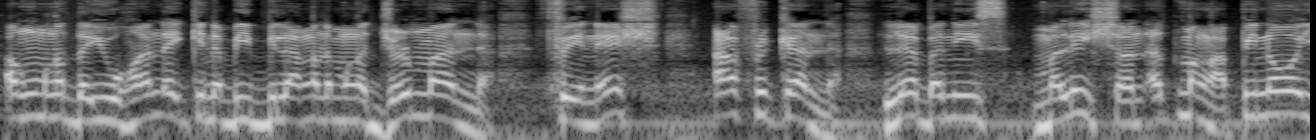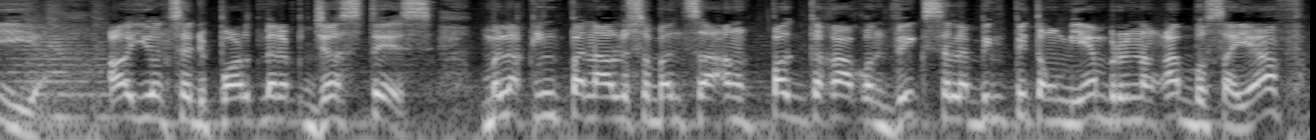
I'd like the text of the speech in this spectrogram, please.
Ang mga dayuhan ay kinabibilangan ng mga German, Finnish, African, Lebanese, Malaysian at mga Pinoy. Ayon sa Department of Justice, malaking panalo sa bansa ang pagkakakonvict sa labing pitong miyembro ng Abu Sayyaf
